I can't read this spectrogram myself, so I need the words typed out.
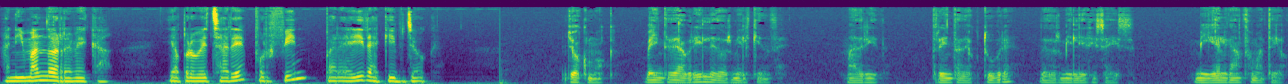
animando a Rebeca, y aprovecharé por fin para ir a Kipjok. Jokmok, 20 de abril de 2015. Madrid, 30 de octubre de 2016. Miguel Ganzo Mateo.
